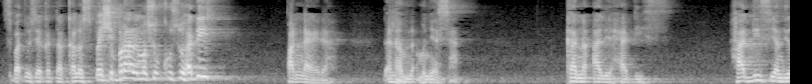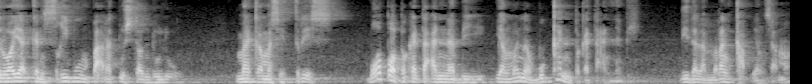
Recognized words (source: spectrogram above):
Sebab tu saya kata, kalau special brand masuk kursus hadis, pandai dah dalam nak menyesat. Karena ahli hadis. Hadis yang diruayatkan 1400 tahun dulu. Mereka masih tris. Berapa perkataan Nabi yang mana bukan perkataan Nabi. Di dalam rangkap yang sama.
